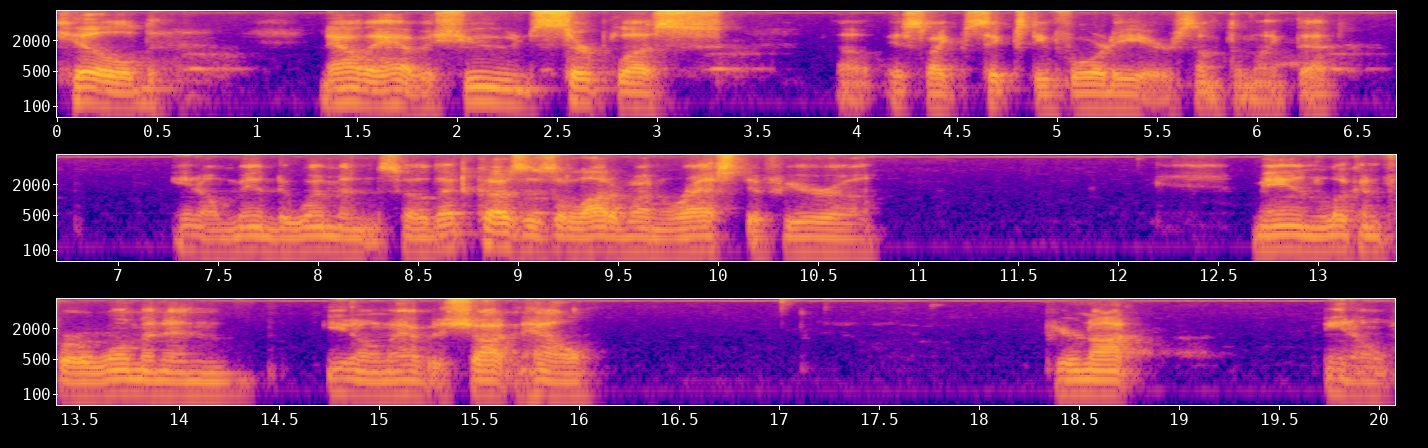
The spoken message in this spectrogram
killed now they have a huge surplus. Uh, it's like 60 40 or something like that, you know, men to women. So that causes a lot of unrest if you're a man looking for a woman and you don't have a shot in hell. If you're not, you know,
